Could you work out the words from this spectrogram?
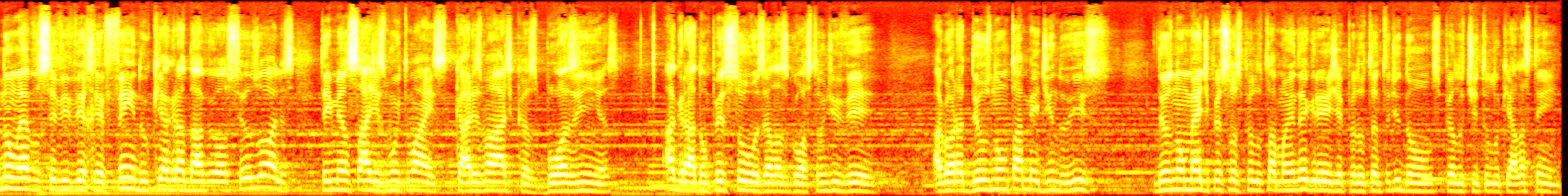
não é você viver refém do que é agradável aos seus olhos. Tem mensagens muito mais carismáticas, boazinhas, agradam pessoas, elas gostam de ver. Agora, Deus não está medindo isso. Deus não mede pessoas pelo tamanho da igreja, pelo tanto de dons, pelo título que elas têm.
